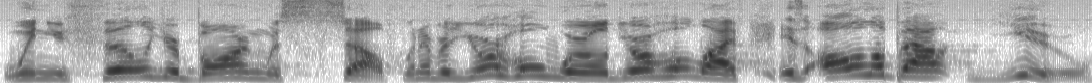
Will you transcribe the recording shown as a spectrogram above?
When you fill your barn with self, whenever your whole world, your whole life is all about you,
